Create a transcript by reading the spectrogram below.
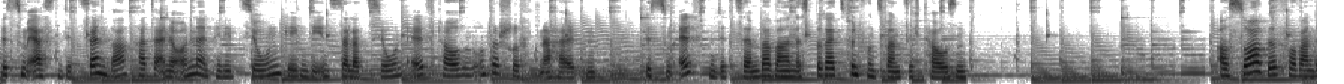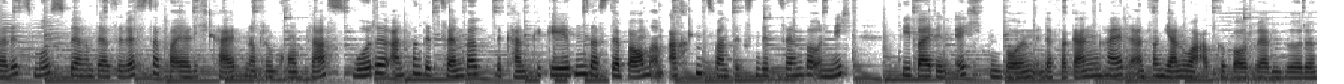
Bis zum 1. Dezember hatte eine Online-Petition gegen die Installation 11.000 Unterschriften erhalten. Bis zum 11. Dezember waren es bereits 25.000. Aus Sorge vor Vandalismus während der Silvesterfeierlichkeiten auf dem Grand Place wurde Anfang Dezember bekannt gegeben, dass der Baum am 28. Dezember und nicht wie bei den echten Bäumen in der Vergangenheit Anfang Januar abgebaut werden würde.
